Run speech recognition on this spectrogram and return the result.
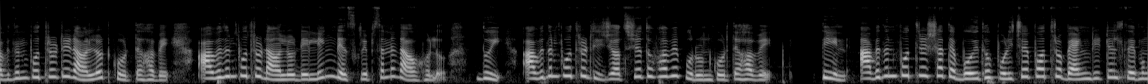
আবেদনপত্রটি ডাউনলোড করতে হবে। আবেদনপত্র ডাউনলোডের লিঙ্ক ডেসক্রিপশনে দেওয়া হলো। দুই, আবেদনপত্রটি যথাযথভাবে পূরণ করতে হবে। তিন, আবেদনপত্রের সাথে বৈধ পরিচয়পত্র, ব্যাংক ডিটেলস এবং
